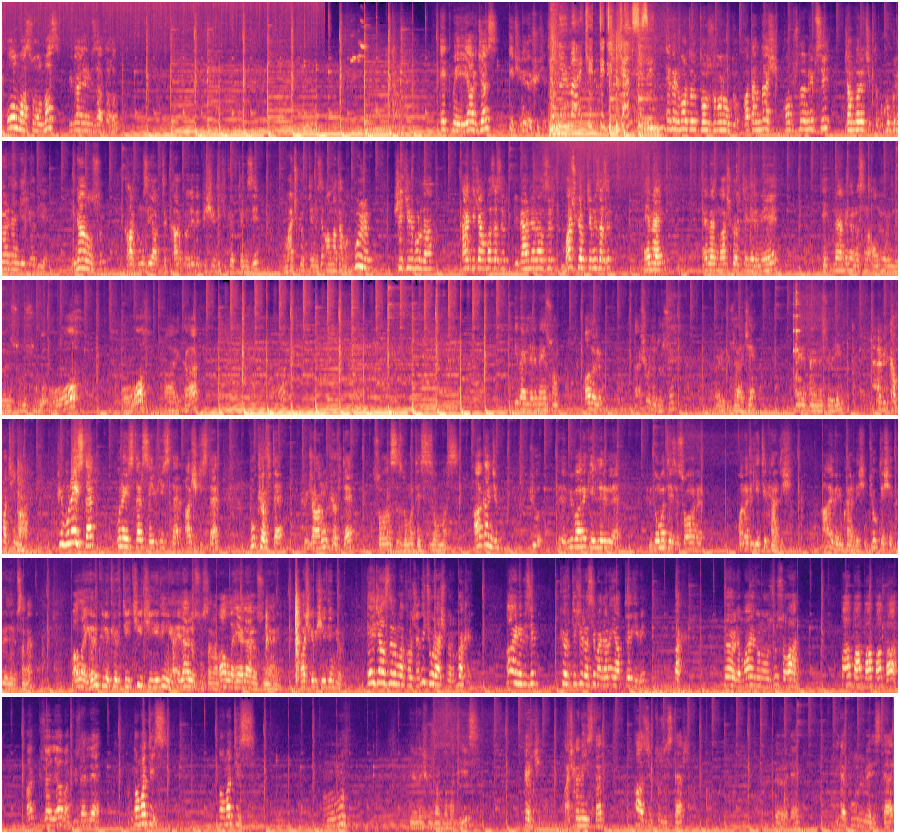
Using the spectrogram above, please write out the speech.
Olmazsa olmaz biberlerimizi atalım. Ekmeği yaracağız, içini döşeceğiz. Onur Market'te dükkan sizin. Efendim ortalık toz duman oldu. Vatandaş, komşuların hepsi camlara çıktı. Bu koku nereden geliyor diye. İnan olsun karpımızı yaktık. Karp öyle bir pişirdi ki köftemizi. Maç köftemizi anlatamam. Buyurun. Şekil burada. Kanki cambaz hazır. Biberler hazır. Maç köftemiz hazır. Hemen hemen maç köftelerimi ekmeğimin arasına alıyorum böyle sulu sulu. Oh! Oh! Harika. Biberlerimi en son alırım. Ha, şurada dursun. Öyle güzelce. Efendime söyleyeyim. Şöyle bir kapatayım abi. Şimdi bu ne ister? Bu ne ister? Sevgi ister, aşk ister. Bu köfte, şu canım köfte soğansız domatessiz olmaz. Hakan'cığım şu e, mübarek ellerinle şu domatesi, soğanı bana bir getir kardeşim. Ay benim kardeşim çok teşekkür ederim sana. Vallahi yarım kilo köfteyi çiğ çiğ yedin ya helal olsun sana. Vallahi helal olsun yani. Başka bir şey demiyorum. El cihazlarımla koyacağım. Hiç uğraşmıyorum. Bakın. Aynı bizim köfteci Rasim Aga'nın yaptığı gibi. Bak. Böyle maydanozlu soğan. Pa pa pa pa pa. Bak güzelliğe bak güzelliğe. Domates. Domates. Hmm. Bir de şuradan domates. Peki. Başka ne ister? Azıcık tuz ister. Böyle. Bir de pul biber ister.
